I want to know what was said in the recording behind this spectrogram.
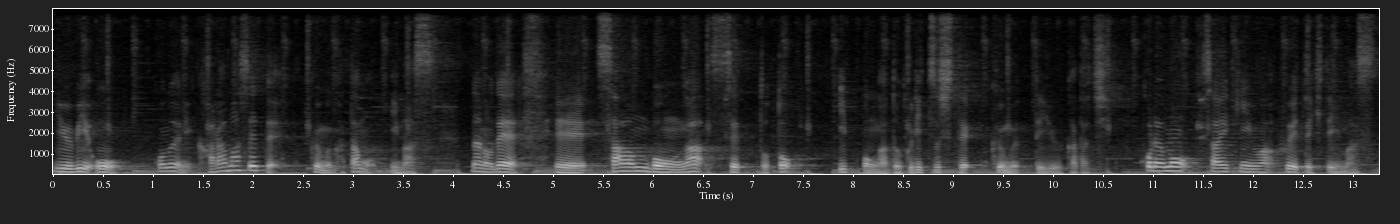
指をこのように絡ませて組む方もいます。なので、えー、3本がセットと1本が独立して組むっていう形。これも最近は増えてきています。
